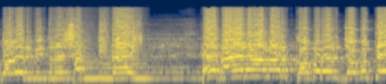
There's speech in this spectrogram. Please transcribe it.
দলের ভিতরে শান্তি নাই। হে ভাইরা, আমার কবরের জগতে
